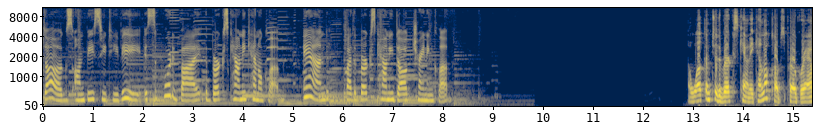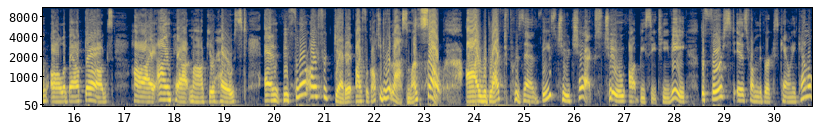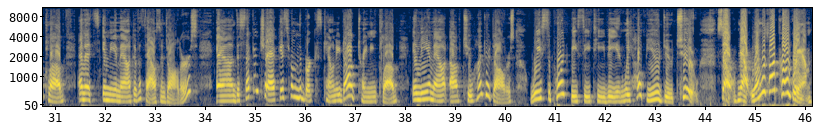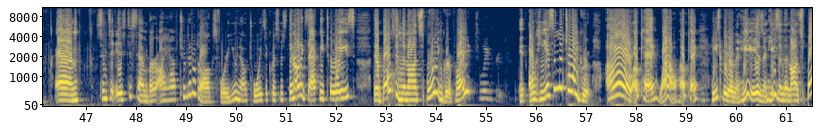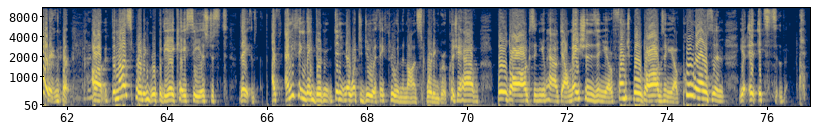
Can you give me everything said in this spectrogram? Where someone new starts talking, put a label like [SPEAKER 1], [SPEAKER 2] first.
[SPEAKER 1] Dogs on BCTV is supported by the Berks County Kennel Club and by the Berks County Dog Training Club.
[SPEAKER 2] Welcome to the Berks County Kennel Club's program, All About Dogs. Hi, I'm Pat Mock, your host. And before I forget it, I forgot to do it last month, so I would like to present these two checks to uh, BCTV. The first is from the Berks County Kennel Club, and it's in the amount of $1,000. And the second check is from the Berks County Dog Training Club in the amount of $200. We support BCTV, and we hope you do too. So now, one with our program, and since it is December, I have two little dogs for you. You know, toys at Christmas. They're not exactly toys. They're both in the non-sporting group, right?
[SPEAKER 3] Toy group.
[SPEAKER 2] It, oh, he is in the toy group. Oh, okay. Wow. Okay. He's bigger than he is, and he's in the non-sporting. But uh, the non-sporting group of the AKC is just they. I, anything they didn't didn't know what to do with, they threw in the non-sporting group because you have bulldogs and you have Dalmatians and you have French bulldogs and you have poodles and you, it, it's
